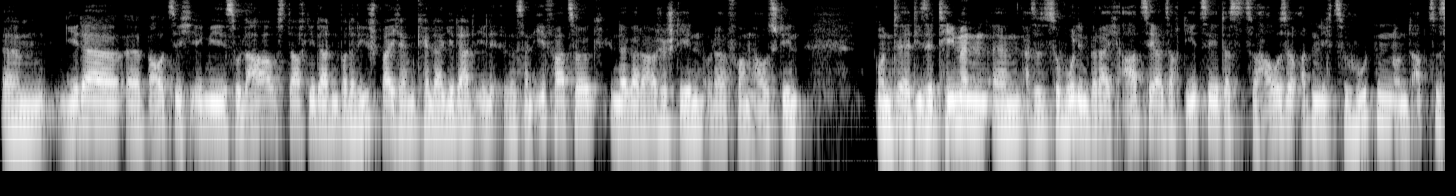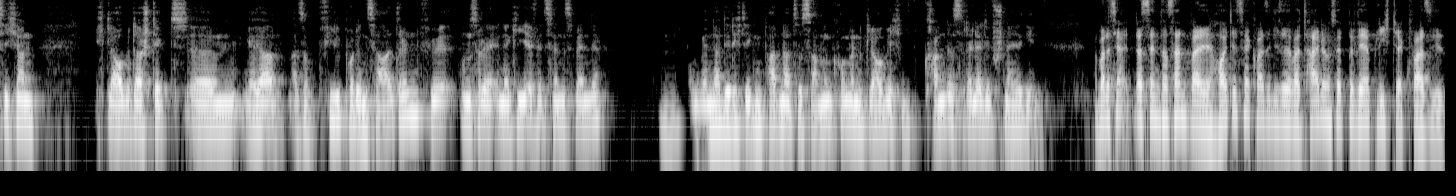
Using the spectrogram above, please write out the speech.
ähm, jeder äh, baut sich irgendwie Solar aufs Dach, jeder hat einen Batteriespeicher im Keller, jeder hat e sein E-Fahrzeug in der Garage stehen oder vorm Haus stehen. Und äh, diese Themen, ähm, also sowohl im Bereich AC als auch DC, das zu Hause ordentlich zu routen und abzusichern, ich glaube, da steckt ähm, ja ja also viel Potenzial drin für unsere Energieeffizienzwende. Mhm. Und wenn da die richtigen Partner zusammenkommen, glaube ich, kann das relativ schnell gehen. Aber das ist ja das ist interessant, weil heute ist ja quasi dieser Verteilungswettbewerb liegt ja quasi,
